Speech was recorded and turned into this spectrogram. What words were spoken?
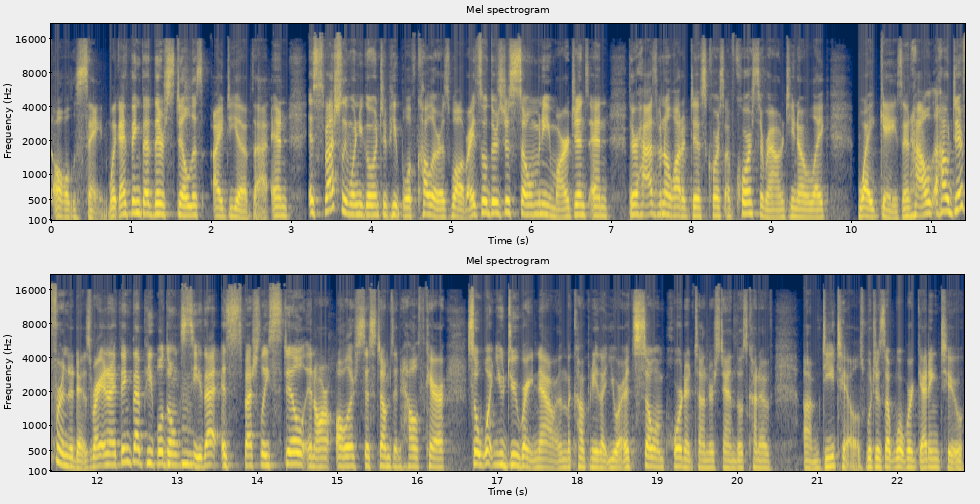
all the same. Like I think that there's still this idea of that. And especially when you go into people of color as well, right? So there's just so many margins and there has been a lot of discourse of course around, you know, like white gays and how how different it is, right? And I think that people don't see that especially still in our all our systems in healthcare. So what you do right now in the company that you are, it's so important to understand those kind of um, details, which is what we're getting to.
